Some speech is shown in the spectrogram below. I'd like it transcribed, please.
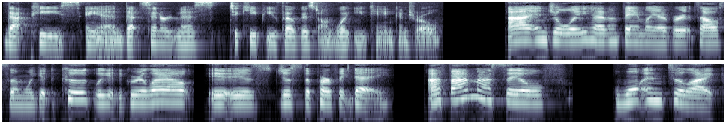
that peace and that centeredness to keep you focused on what you can control? I enjoy having family over. It's awesome. We get to cook, we get to grill out. It is just the perfect day. I find myself wanting to like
